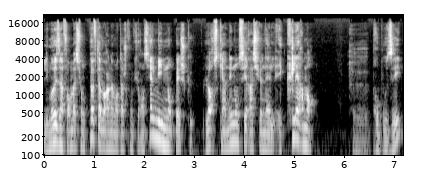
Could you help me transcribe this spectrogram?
les mauvaises informations peuvent avoir un avantage concurrentiel, mais il n'empêche que lorsqu'un énoncé rationnel est clairement euh, proposé,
